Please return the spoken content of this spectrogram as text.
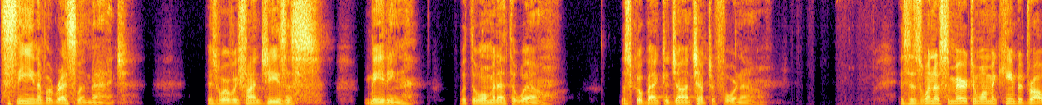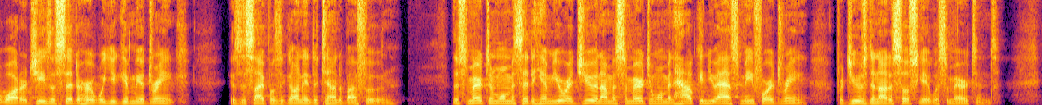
scene of a wrestling match is where we find Jesus meeting with the woman at the well. Let's go back to John chapter 4 now. It says, When a Samaritan woman came to draw water, Jesus said to her, Will you give me a drink? His disciples had gone into town to buy food. The Samaritan woman said to him, You are a Jew and I'm a Samaritan woman. How can you ask me for a drink? For Jews do not associate with Samaritans.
